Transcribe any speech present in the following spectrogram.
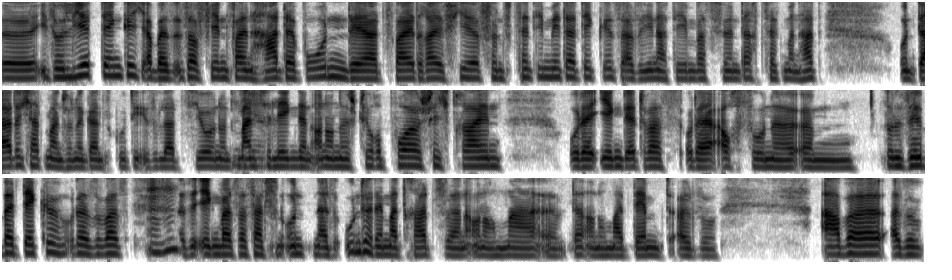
äh, isoliert, denke ich, aber es ist auf jeden Fall ein harter Boden, der zwei, drei, vier, fünf Zentimeter dick ist, also je nachdem, was für ein Dachzelt man hat. Und dadurch hat man schon eine ganz gute Isolation. Und manche ja. legen dann auch noch eine Styroporschicht rein oder irgendetwas oder auch so eine, ähm, so eine Silberdecke oder sowas. Mhm. Also irgendwas, was halt von unten, also unter der Matratze dann auch nochmal äh, dann auch noch mal dämmt. Also aber also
